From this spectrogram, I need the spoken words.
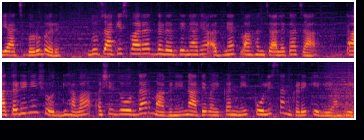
याचबरोबर दुचाकीस्वारात धडक देणाऱ्या अज्ञात वाहन चालकाचा तातडीने शोध घ्यावा अशी जोरदार मागणी नातेवाईकांनी पोलिसांकडे केली आहे.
